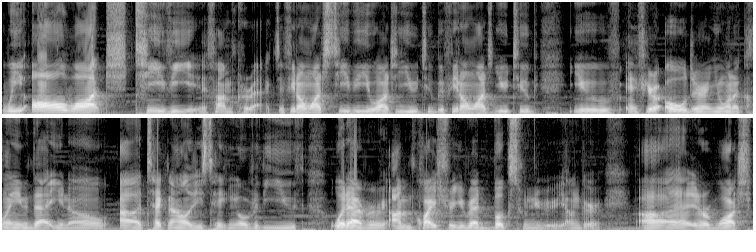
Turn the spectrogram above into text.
we all watch TV, if I'm correct. If you don't watch TV, you watch YouTube. If you don't watch YouTube, you've if you're older and you want to claim that you know uh, technology is taking over the youth, whatever. I'm quite sure you read books when you were younger, uh, or watched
